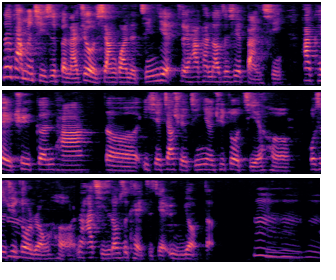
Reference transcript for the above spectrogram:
那他们其实本来就有相关的经验，所以他看到这些版型，他可以去跟他的一些教学经验去做结合，或是去做融合，那他其实都是可以直接运用的。嗯嗯嗯。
